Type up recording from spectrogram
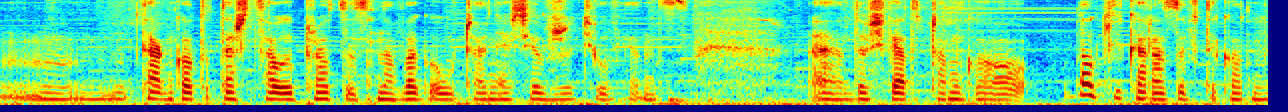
mm, tango to też cały proces nowego uczenia się w życiu, więc e, doświadczam go no, kilka razy w tygodniu.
